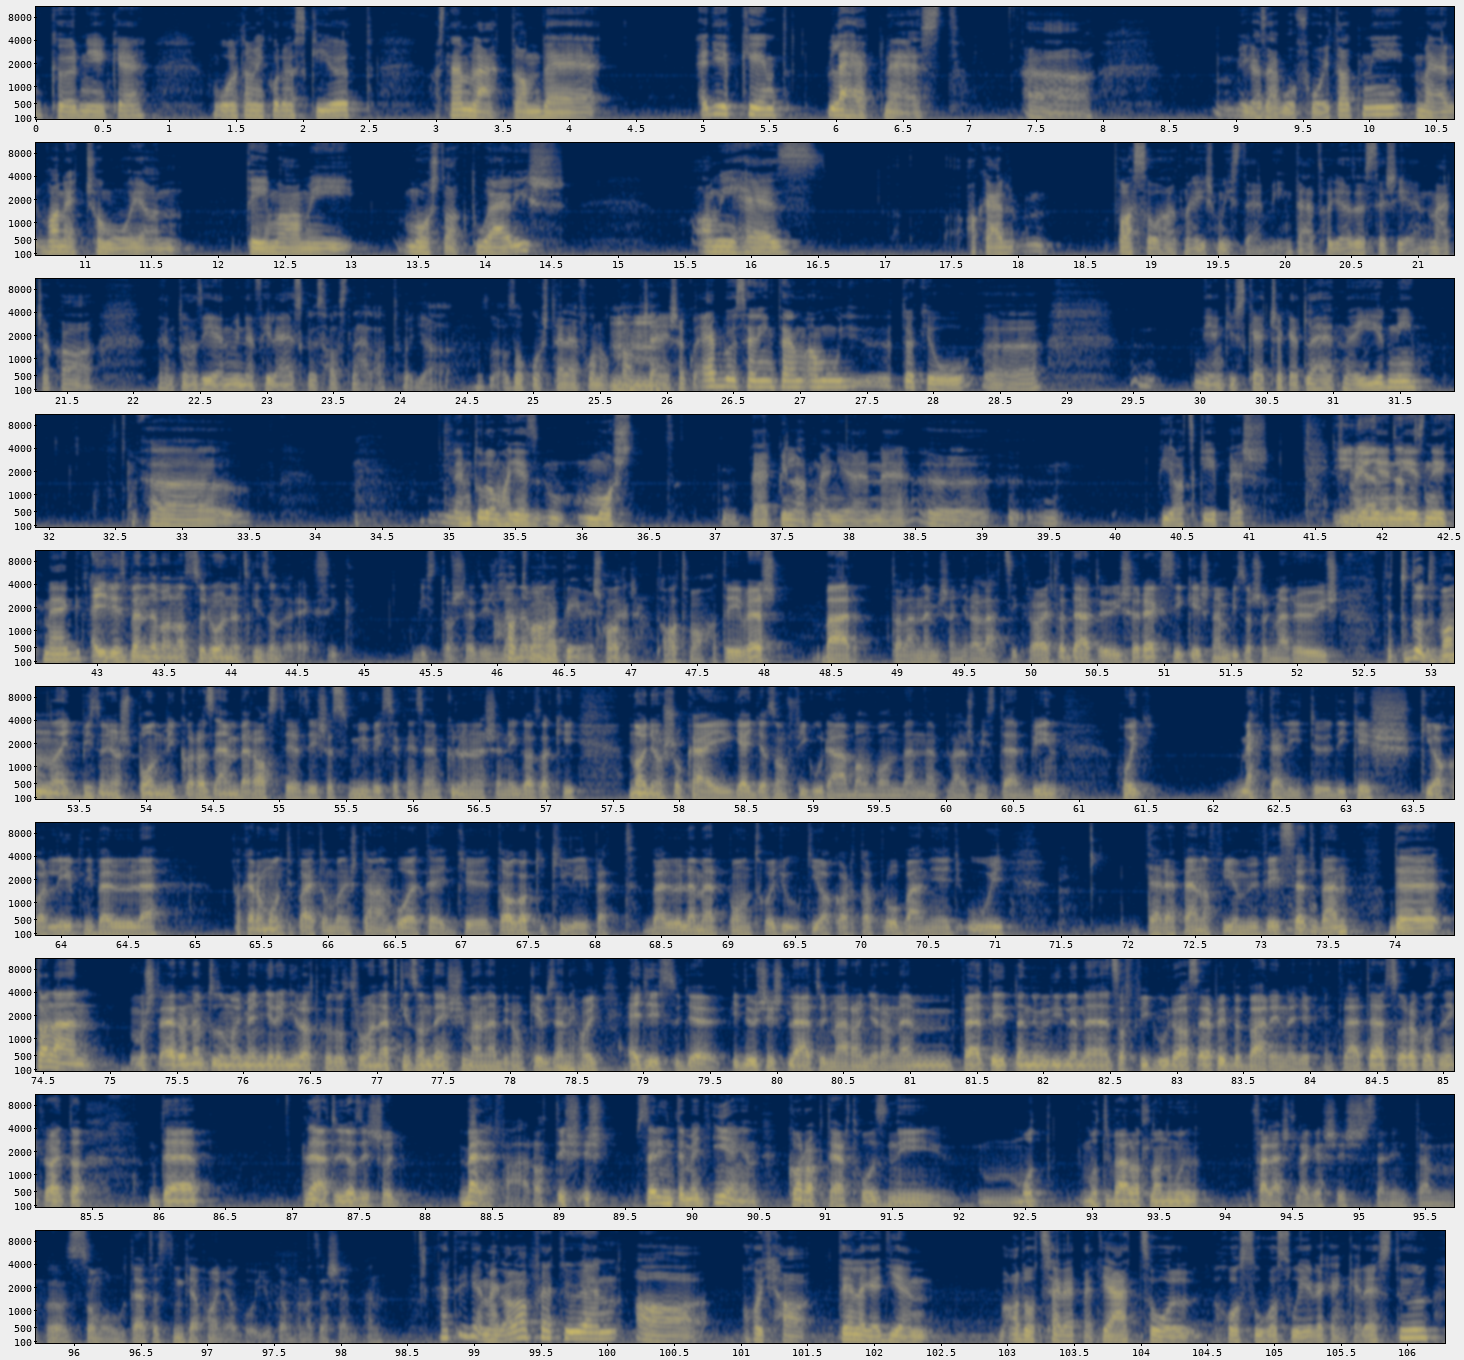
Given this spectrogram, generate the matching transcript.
környéke volt, amikor az kijött. Azt nem láttam, de egyébként lehetne ezt uh, igazából folytatni, mert van egy csomó olyan téma, ami most aktuális, amihez akár passzolhatna is Mr. Bean. Tehát, hogy az összes ilyen, már csak a, nem tudom, az ilyen mindenféle eszköz használat, hogy a, az okos telefonok mm-hmm. kapcsán, és akkor ebből szerintem amúgy tök jó uh, ilyen kis sketcheket lehetne írni. Uh, nem tudom, hogy ez most per pillanat mennyire lenne uh, piacképes, és Igen, mennyien néznék meg. Egyrészt benne van az, hogy Ron Atkinson öregszik. Biztos ez is benne 66 van. éves Hat, már. 66 éves, bár talán nem is annyira látszik rajta, de hát ő is öregszik, és nem biztos, hogy már ő is. Tehát tudod, van egy bizonyos pont, mikor az ember azt érzi, és ez művészeknél szerintem különösen igaz, aki nagyon sokáig egy azon figurában van benne, lásd Mr. Bean, hogy megtelítődik, és ki akar lépni belőle, akár a Monty Pythonban is talán volt egy tag, aki kilépett belőle, mert pont, hogy ki akarta próbálni egy új terepen a filmművészetben, de talán most erről nem tudom, hogy mennyire nyilatkozott róla Atkinson, de én simán nem bírom képzelni, hogy egyrészt ugye idős, és lehet, hogy már annyira nem feltétlenül illene ez a figura a szerepébe, bár én egyébként lehet elszórakoznék rajta, de lehet, hogy az is, hogy belefáradt, és, és szerintem egy ilyen karaktert hozni mot- motiválatlanul felesleges, és szerintem az szomorú, tehát azt inkább hanyagoljuk abban az esetben. Hát igen, meg alapvetően, a, hogyha tényleg egy ilyen adott szerepet játszol hosszú-hosszú éveken keresztül,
